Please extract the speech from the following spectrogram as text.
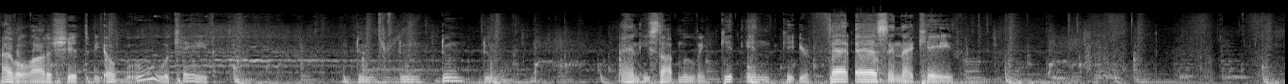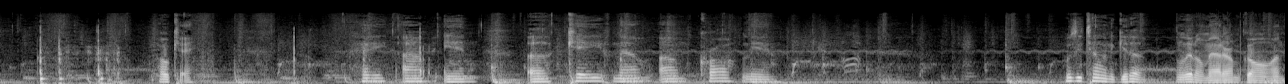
I have a lot of shit to be. Oh, ooh, a cave. Doom, doom, doom, doom. And he stopped moving. Get in, get your fat ass in that cave. Okay. Hey, I'm in a cave now. I'm crawling. Who's he telling to get up? Well, it don't matter. I'm gone.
